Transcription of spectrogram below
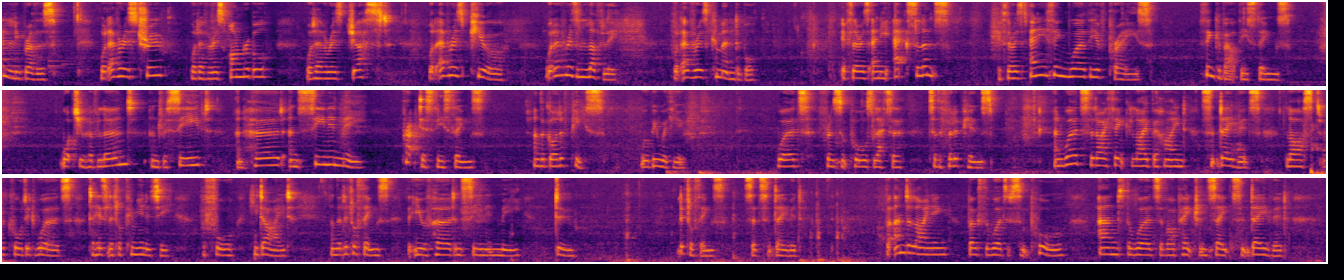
Finally, brothers, whatever is true, whatever is honourable, whatever is just, whatever is pure, whatever is lovely, whatever is commendable, if there is any excellence, if there is anything worthy of praise, think about these things. What you have learned and received and heard and seen in me, practice these things, and the God of peace will be with you. Words from St Paul's letter to the Philippians, and words that I think lie behind St David's last recorded words to his little community before he died. And the little things that you have heard and seen in me, do. Little things, said St David. But underlining both the words of St Paul and the words of our patron saint St David,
